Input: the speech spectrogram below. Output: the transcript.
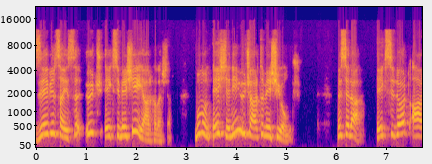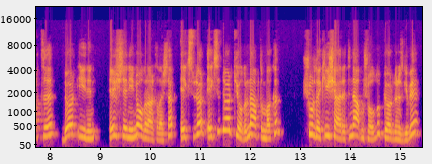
Z1 sayısı 3 eksi 5i ya arkadaşlar. Bunun eşleniği 3 artı 5i olur. Mesela eksi 4 artı 4i'nin eşleniği ne olur arkadaşlar? Eksi 4 eksi 4i olur. Ne yaptım bakın? Şuradaki işareti ne yapmış olduk? Gördüğünüz gibi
